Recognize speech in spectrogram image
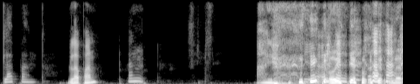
8 delapan? kan. Ah iya. oh iya benar, benar.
